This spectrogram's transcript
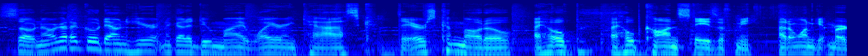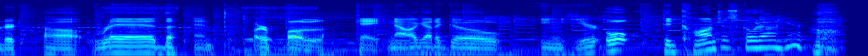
So now I gotta go down here and I gotta do my wiring task. There's Komodo. I hope I hope Khan stays with me. I don't want to get murdered. Uh, red and purple. Okay, now I gotta go in here. Oh, did Khan just go down here?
